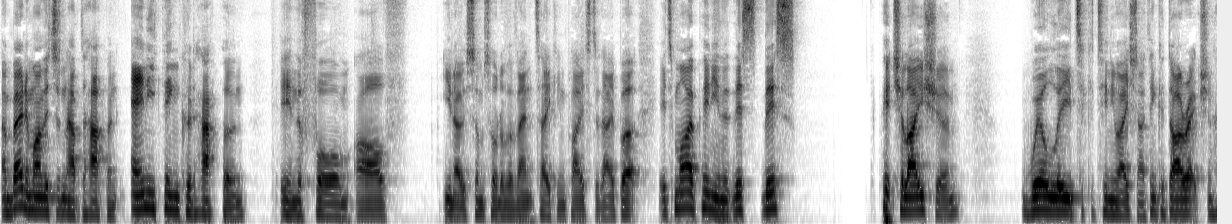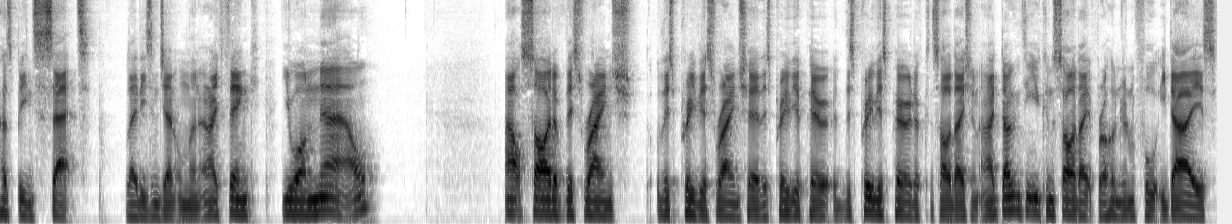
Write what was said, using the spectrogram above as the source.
and bearing in mind this doesn't have to happen. Anything could happen in the form of you know some sort of event taking place today. But it's my opinion that this this capitulation will lead to continuation. I think a direction has been set, ladies and gentlemen, and I think you are now outside of this range this previous range here, this previous period, this previous period of consolidation. And I don't think you consolidate for 140 days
